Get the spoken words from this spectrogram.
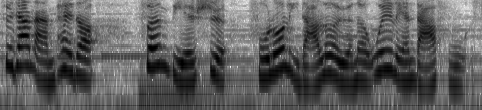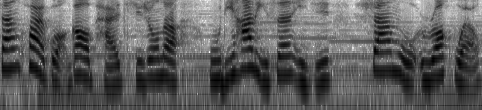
最佳男配的分别是《佛罗里达乐园的威廉达福，三块广告牌其中的伍迪哈里森以及山姆 Rockwell，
